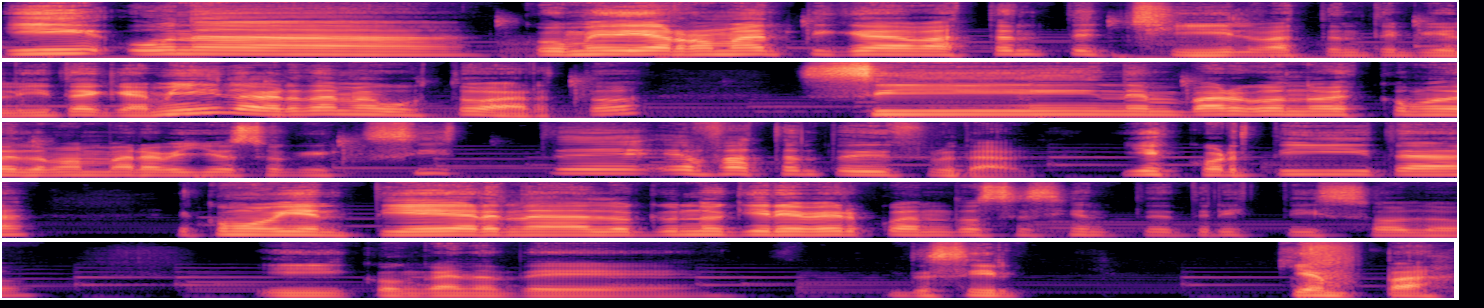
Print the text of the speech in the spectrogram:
y una comedia romántica bastante chill, bastante piolita, que a mí la verdad me gustó harto. Sin embargo, no es como de lo más maravilloso que existe, es bastante disfrutable. Y es cortita, es como bien tierna, lo que uno quiere ver cuando se siente triste y solo y con ganas de decir, ¿quién pa?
